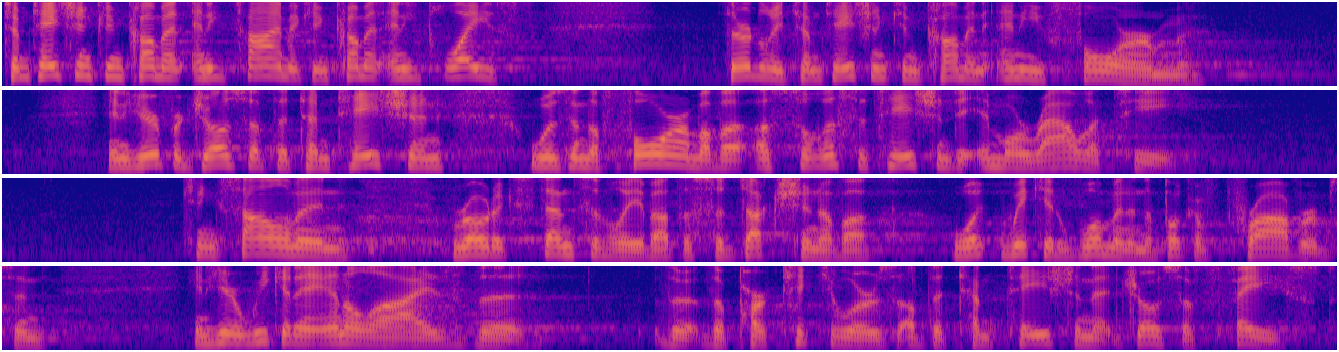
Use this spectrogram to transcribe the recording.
Temptation can come at any time, it can come at any place. Thirdly, temptation can come in any form. And here for Joseph, the temptation was in the form of a, a solicitation to immorality. King Solomon wrote extensively about the seduction of a wicked woman in the book of Proverbs. And, and here we can analyze the, the, the particulars of the temptation that Joseph faced.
